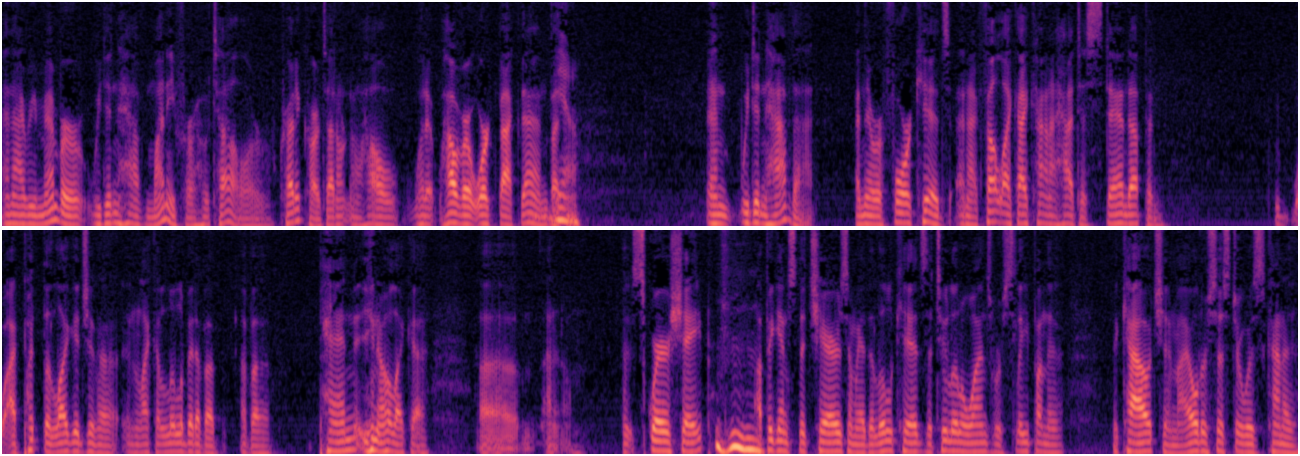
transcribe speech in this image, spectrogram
And I remember we didn't have money for a hotel or credit cards. I don't know how, what it, however it worked back then, but yeah. and we didn't have that and there were four kids, and I felt like I kind of had to stand up and I put the luggage in a in like a little bit of a of a pen, you know, like a uh, I don't know, a square shape up against the chairs, and we had the little kids. The two little ones were asleep on the the couch, and my older sister was kind of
